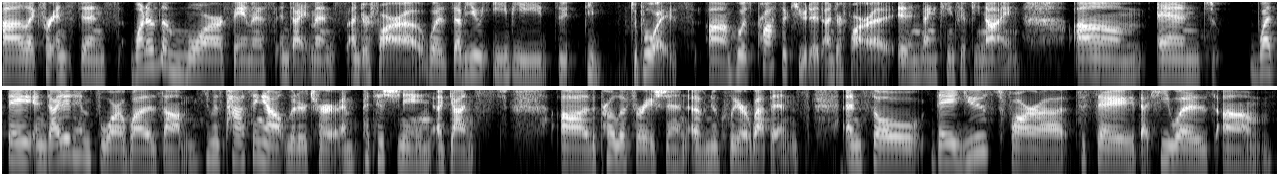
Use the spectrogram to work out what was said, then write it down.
Uh, like, for instance, one of the more famous indictments under FARA was W.E.B. Du, du, du Bois, um, who was prosecuted under FARA in 1959. Um, and what they indicted him for was um, he was passing out literature and petitioning against uh, the proliferation of nuclear weapons. And so they used FARA to say that he was um,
